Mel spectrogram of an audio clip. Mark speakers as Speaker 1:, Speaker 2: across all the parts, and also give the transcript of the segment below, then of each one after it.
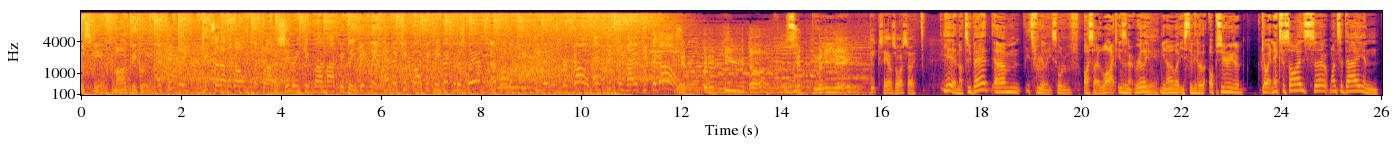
Speaker 1: The skip, Mark Bickley.
Speaker 2: And Bickley kicks another goal for the Crows.
Speaker 3: Centering kick by Mark Bickley.
Speaker 2: Bickley. And the kick by Bickley back to the square. No problem. 50 metres from goal. And Bickley may have kicked a goal.
Speaker 4: Zippity-doo-dah, zippity
Speaker 5: Vix, how's ISO?
Speaker 6: Yeah, not too bad. Um, it's really sort of ISO light, isn't it? Really,
Speaker 5: Yeah.
Speaker 6: you know, like you still get an opportunity to go out and exercise uh, once a day, and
